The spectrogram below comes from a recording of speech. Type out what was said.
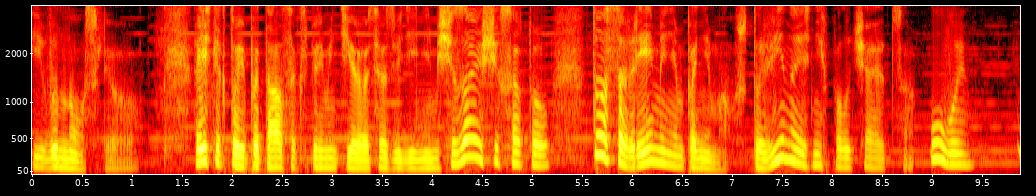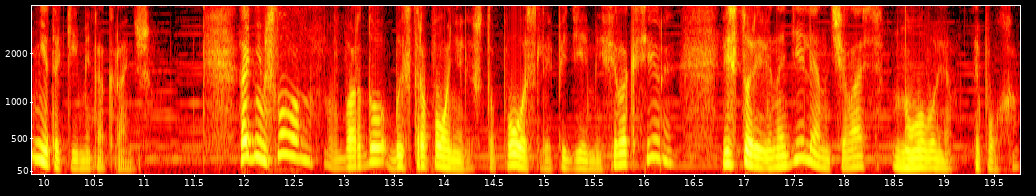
и выносливого. А если кто и пытался экспериментировать с разведением исчезающих сортов, то со временем понимал, что вина из них получаются, увы, не такими, как раньше. Одним словом, в Бордо быстро поняли, что после эпидемии филоксеры в истории виноделия началась новая эпоха.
